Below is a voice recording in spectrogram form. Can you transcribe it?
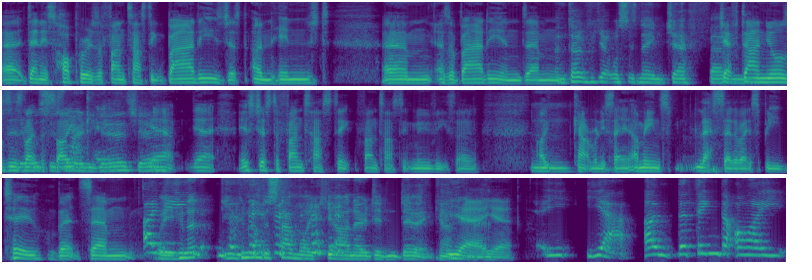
Uh, Dennis Hopper is a fantastic baddie. He's just unhinged um, as a baddie, and um, And don't forget what's his name, Jeff. Um, Jeff Daniels is like the Daniels is side. really good. Yeah. yeah, yeah. It's just a fantastic, fantastic movie. So Mm. I can't really say. I mean, less said about Speed too, but um, I Well, you mean, can you can understand why Keanu didn't do it, can't yeah, you? yeah, yeah um the thing that i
